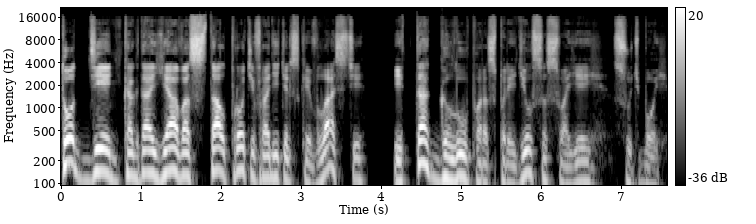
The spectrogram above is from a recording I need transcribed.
Тот день, когда я восстал против родительской власти и так глупо распорядился своей судьбой.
